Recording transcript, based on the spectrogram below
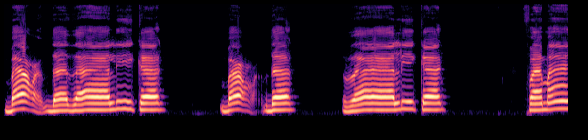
بعد ذلك بعد ذلك فمن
